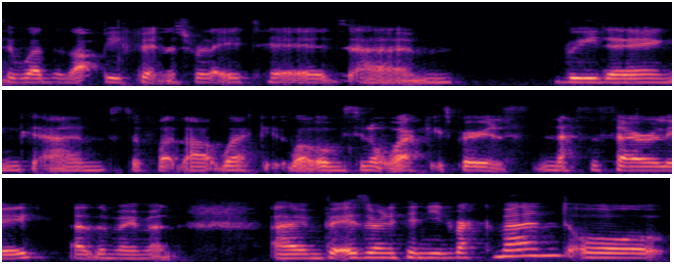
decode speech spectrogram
so whether that be fitness related, um, reading, and stuff like that. Work well, obviously not work experience necessarily at the moment, but is there anything you'd recommend, or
